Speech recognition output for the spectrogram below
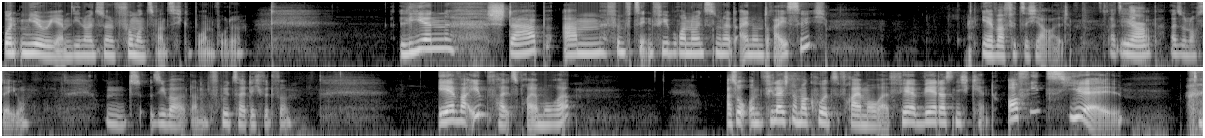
und Miriam, die 1925 geboren wurde. Leon starb am 15. Februar 1931. Er war 40 Jahre alt, als er Ja. starb, also noch sehr jung. Und sie war dann frühzeitig Witwe. Er war ebenfalls Freimaurer. Achso, und vielleicht noch mal kurz Freimaurer, wer, wer das nicht kennt. Offiziell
